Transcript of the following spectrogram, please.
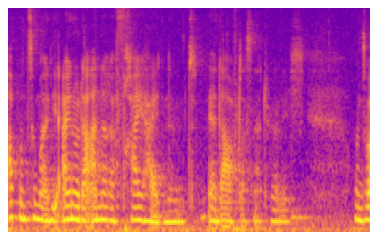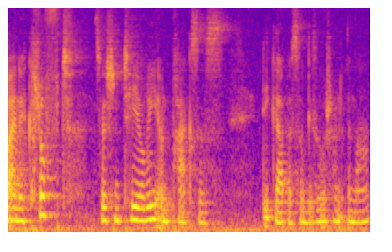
ab und zu mal die ein oder andere Freiheit nimmt. Er darf das natürlich. Und so eine Kluft zwischen Theorie und Praxis, die gab es sowieso schon immer.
